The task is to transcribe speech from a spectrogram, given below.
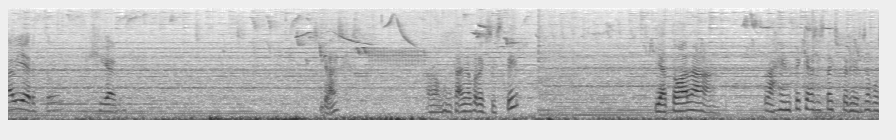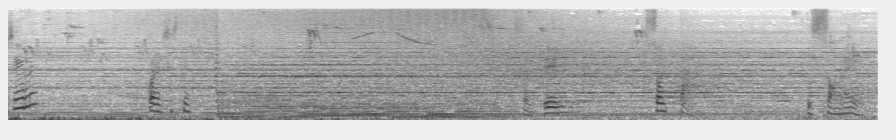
abierto, gigante. Gracias a la montaña por existir y a toda la, la gente que hace esta experiencia posible por existir. Sentir, soltar y sonreír.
